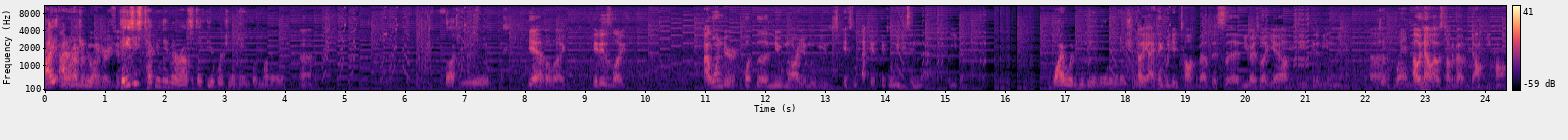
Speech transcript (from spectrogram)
I, I don't remember the movie very. Daisy's technically been around since like the original Game Boy Mario. Uh, Fuck you. yeah, but like, it is like. I wonder what the new Mario movies if if, if Luigi's in that even. Why wouldn't he be in the Illumination? Oh yeah, I think we did talk about this. Uh, you guys were like, yeah, obviously he's gonna be in there. Uh, Did- when? oh no, I was talking about Donkey Kong.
